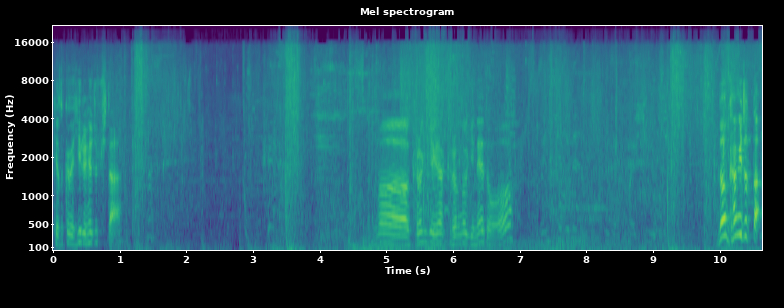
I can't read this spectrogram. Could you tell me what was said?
계속해서 힐을 해줍시다. 뭐 그런 게 그런 거긴 해도 넌 강해졌다.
